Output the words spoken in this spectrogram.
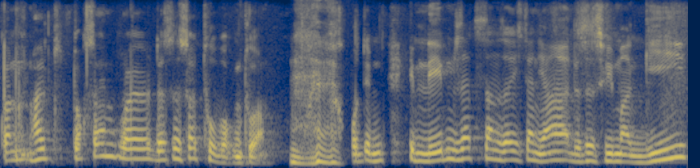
kann halt doch sein, weil das ist halt Turbokentur. und im, im, Nebensatz dann sage ich dann, ja, das ist wie Magie.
